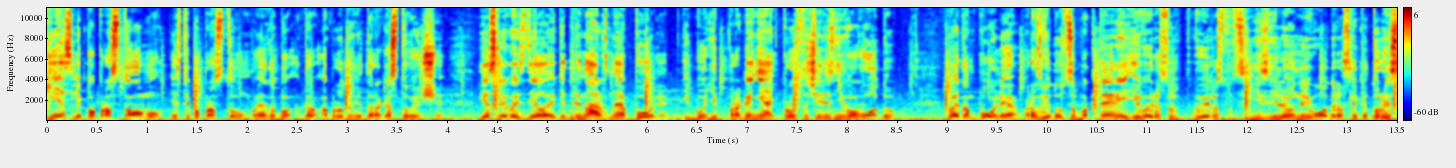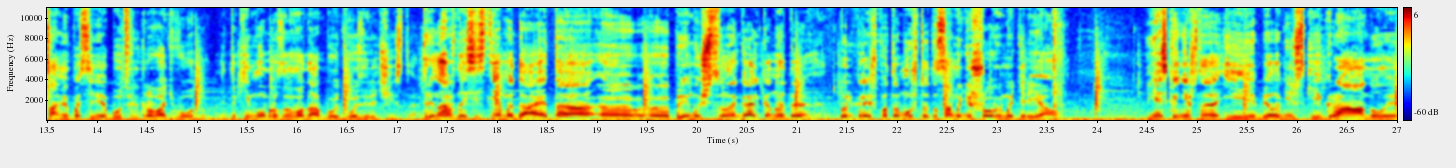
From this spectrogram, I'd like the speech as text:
если по-простому, если по-простому, это оборудование дорогостоящее. Если вы сделаете дренажное поле и будет прогонять просто через него воду, в этом поле разведутся бактерии и вырастут, вырастут сине-зеленые водоросли, которые сами по себе будут фильтровать воду. И таким образом вода будет в озере чистая. Дренажные системы, да, это э, э, преимущественно галька, но это только лишь потому, что это самый дешевый материал. Есть, конечно, и биологические гранулы,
